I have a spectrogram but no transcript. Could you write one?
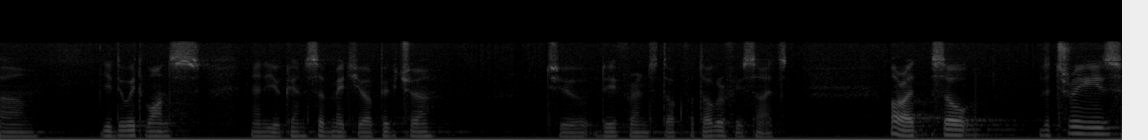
um, you do it once and you can submit your picture to different stock photography sites. Alright so the trees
